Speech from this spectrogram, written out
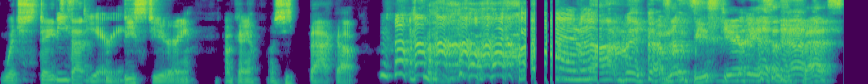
which states Bestiary. that bestiary. Okay, let's just back up. Not make that Is it bestiary? It says best.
